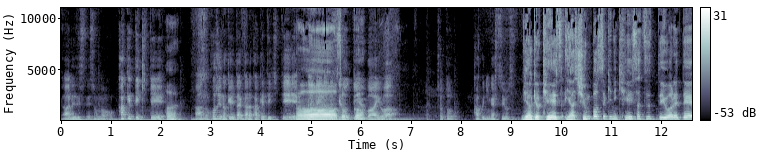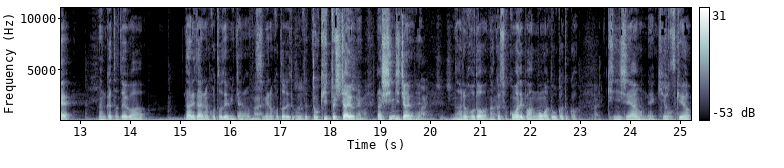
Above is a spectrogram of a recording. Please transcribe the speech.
あれですね。そのかけてきてはい。あの個人の携帯からかけてきてあー何々ですけどそっか。っていう場合はちょっと確認が必要ですいやけど警察いや瞬発的に警察って言われてなんか例えば誰々のことでみたいな娘のことでとか言ったらドキッとしちゃうよね。なんか信じちゃうよね、はいなるほど。なんかそこまで番号がどうかとか気にしないもんね。気をつけよ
